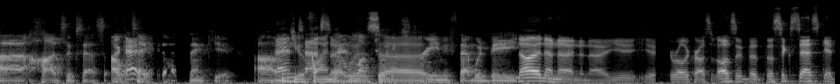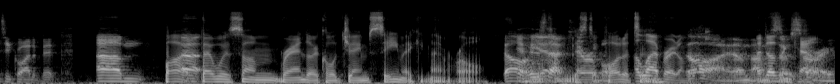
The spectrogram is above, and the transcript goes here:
uh, hard success. I'll Okay. take that. Thank you. Um, Fantastic. You'll find that stand up was to an uh, extreme if that would be. No, no, no, no, no. You you, you roll across it. Honestly, the, the success gets you quite a bit. Um, but uh, that was some rando called James C making that role. Oh, Yeah, who's yeah, that? Mr. terrible. Potterton. elaborate on that. Oh, I'm, I'm doesn't so count. sorry.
